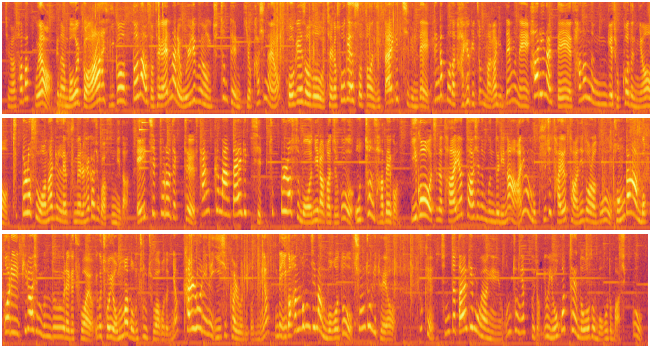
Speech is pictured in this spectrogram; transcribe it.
제가 사봤고요. 그다음 먹을 거. 아 이거 또 나왔어. 제가 옛날에 올리브영 추천템 기억하시나요? 거기에서도 제가 소개했었던 이 딸기칩인데 생각보다 가격이 좀 나가기 때문에 할인할 때 사놓는 게 좋거든요. 2 플러스 1 하길래 구매를 해가지고 왔습니다. H 프로젝트 상큼한 딸기칩 2 플러스 1이라 가지고 5,400원. 이거 진짜 다이어트 하시는 분들이나 아니면 뭐 굳이 다이어트 아니더라도 건강한 먹거리 필요하신 분들에게 좋아요. 이거 저희 엄마도 엄청 좋아하거든요. 칼로리 는 20칼로리거든요. 근데 이거 한 봉지만 먹어도 충족이 돼요. 이렇게 진짜 딸기 모양이에요. 엄청 예쁘죠? 이거 요거트에 넣어서 먹어도 맛있고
